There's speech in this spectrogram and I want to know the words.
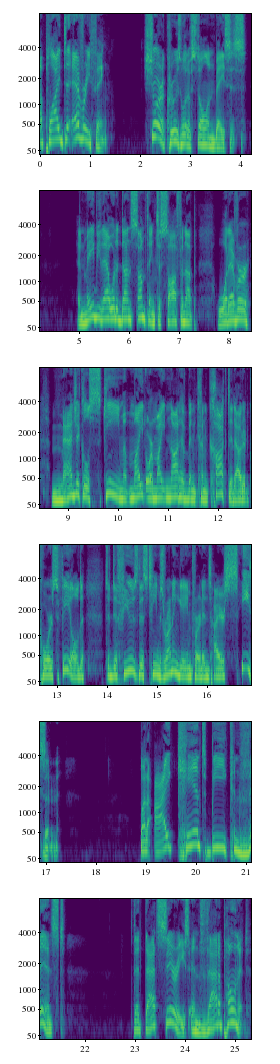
applied to everything. Sure, Cruz would have stolen bases. And maybe that would have done something to soften up whatever magical scheme might or might not have been concocted out at Coors Field to diffuse this team's running game for an entire season. But I can't be convinced that that series and that opponent,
